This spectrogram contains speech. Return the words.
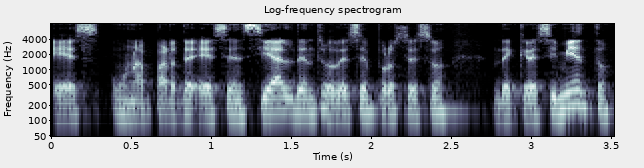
es una parte esencial dentro de ese proceso de crecimiento,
